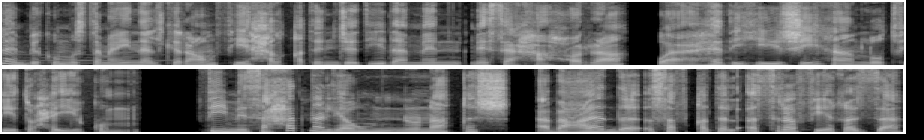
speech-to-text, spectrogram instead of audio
أهلا بكم مستمعينا الكرام في حلقة جديدة من مساحة حرة وهذه جيهان لطفي تحييكم. في مساحتنا اليوم نناقش أبعاد صفقة الاسرى في غزة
